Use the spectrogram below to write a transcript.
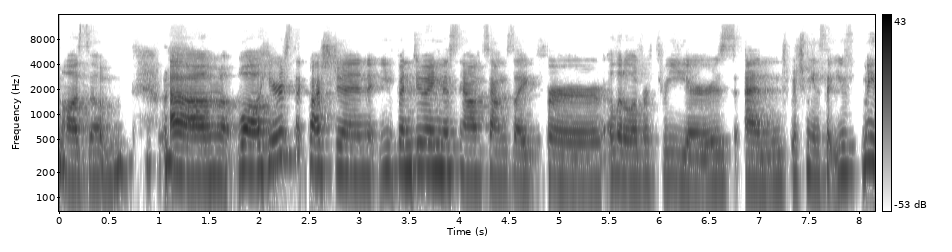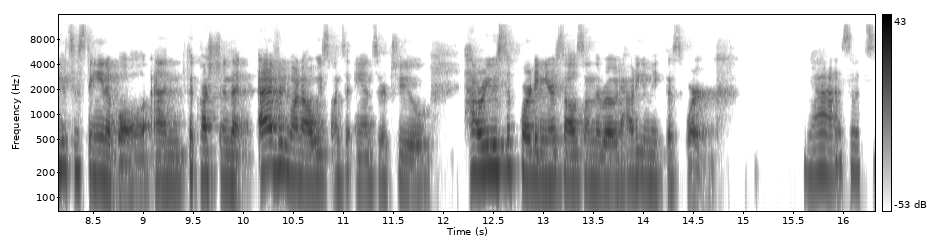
awesome. Um, well, here's the question. You've been doing this now, it sounds like, for a little over three years, and which means that you've made it sustainable. And the question that everyone always wants an answer to how are you supporting yourselves on the road? How do you make this work? Yeah, so it's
